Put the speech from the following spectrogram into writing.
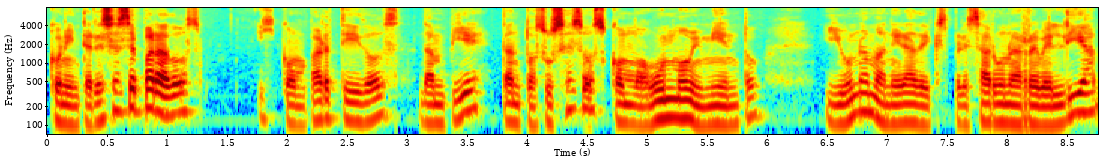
con intereses separados y compartidos dan pie tanto a sucesos como a un movimiento y una manera de expresar una rebeldía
